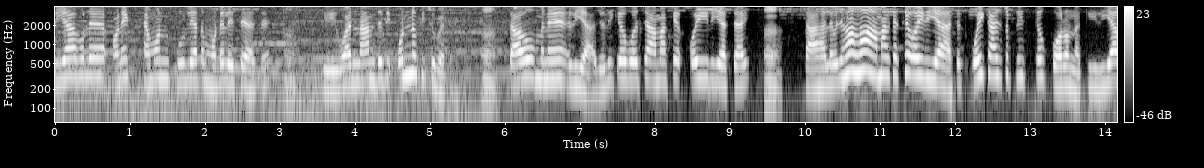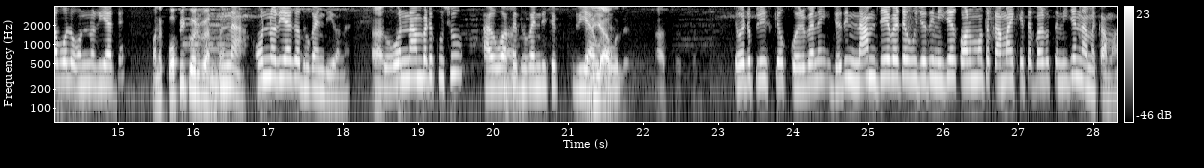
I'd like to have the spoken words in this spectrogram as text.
রিয়া বলে অনেক এমন পুরুলিয়াতে মডেল এসে আছে কি ওর নাম যদি অন্য কিছু বেটে হ্যাঁ। তাও মানে রিয়া যদি কেউ বলছে আমাকে ওই রিয়া চাই হ্যাঁ। তাহলে বলছে হ্যাঁ হ্যাঁ আমার কাছে ওই রিয়া আছে ওই কাজটা প্লিজ কেউ করো না। কি রিয়া বলে অন্য রিয়াকে? মানে কপি করবেন না? না অন্য রিয়াকে ঢুকাই দিও না। তো আচ্ছা। ওর নাম বেটে কিছু আর ওকে হ্যাঁ। ঢুকাই দিচ্ছে রিয়া রিয়া বলে। আচ্ছা আচ্ছা। তো ওইটা প্লিজ কেউ করবে না। যদি নাম যে বেটে ও যদি নিজের কর্মতে কামাই খেতে পারবে তো নিজের নামে কামা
